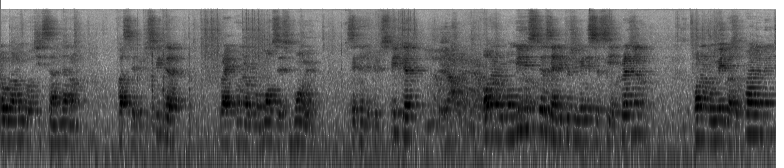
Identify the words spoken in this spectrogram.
Honorable Malungo Chisangano, First Deputy Speaker, Right Honorable Moses Moyo, Second Deputy Speaker, Honorable Ministers and Deputy Ministers here present, Honorable Members of Parliament,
